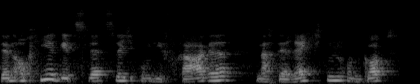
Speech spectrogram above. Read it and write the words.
Denn auch hier geht es letztlich um die Frage nach der rechten und Gott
